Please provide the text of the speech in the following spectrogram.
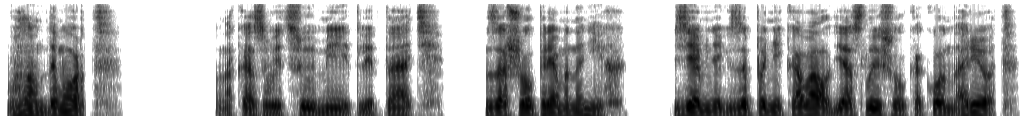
Волан-де-Морт, он, оказывается, умеет летать, зашел прямо на них. Земник запаниковал, я слышал, как он орет.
